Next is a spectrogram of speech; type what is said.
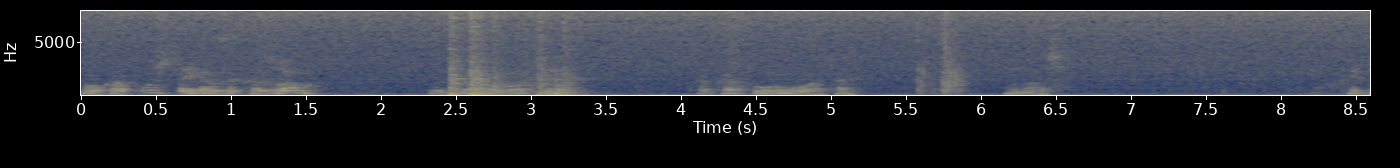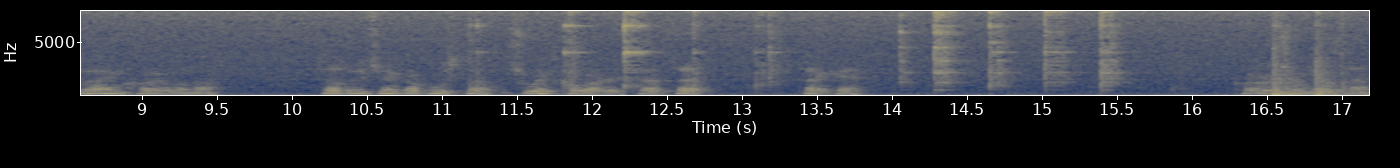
Бо капуста, я вже казав, цьому році така тугувата у нас. Кидаємо, хай вона. Зазвичай капуста швидко вариться, а це таке. Коротше, можна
